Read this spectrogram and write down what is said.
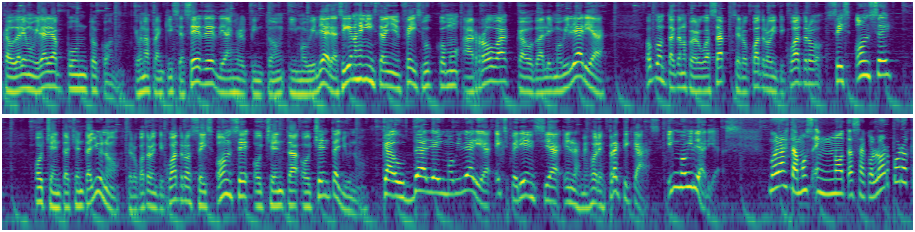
caudaliainmobiliaria.com, que es una franquicia sede de Ángel Pintón Inmobiliaria. Síguenos en Instagram y en Facebook como arroba Caudalia Inmobiliaria o contáctanos por el WhatsApp 0424 611 8081 0424 611 8081 Caudalia Inmobiliaria, experiencia en las mejores prácticas inmobiliarias. Bueno, estamos en Notas a Color por OK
